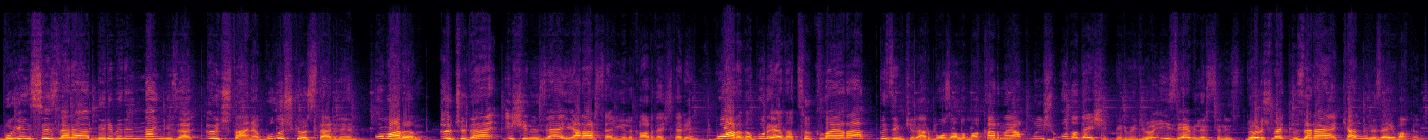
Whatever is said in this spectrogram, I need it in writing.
Bugün sizlere birbirinden güzel 3 tane buluş gösterdim. Umarım üçü de işinize yarar sevgili kardeşlerim. Bu arada buraya da tıklayarak bizimkiler bozalı makarna yapmış. O da değişik bir video izleyebilirsiniz. Görüşmek üzere kendinize iyi bakın.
